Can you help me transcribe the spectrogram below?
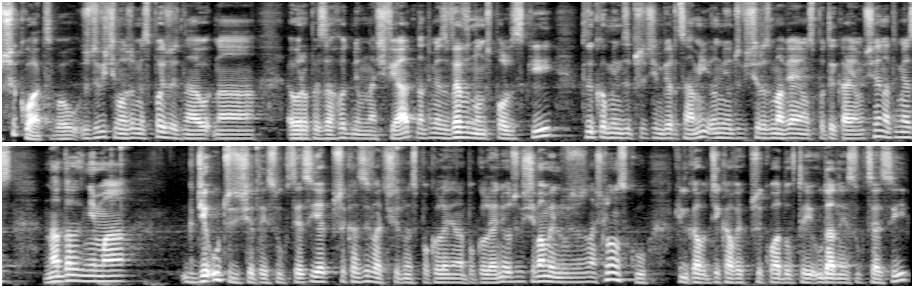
przykład, bo rzeczywiście możemy spojrzeć na, na Europę Zachodnią, na świat, natomiast wewnątrz Polski, tylko między przedsiębiorcami, oni oczywiście rozmawiają, spotykają się, natomiast nadal nie ma gdzie uczyć się tej sukcesji, jak przekazywać firmę z pokolenia na pokolenie. Oczywiście mamy również na Śląsku kilka ciekawych przykładów tej udanej sukcesji,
